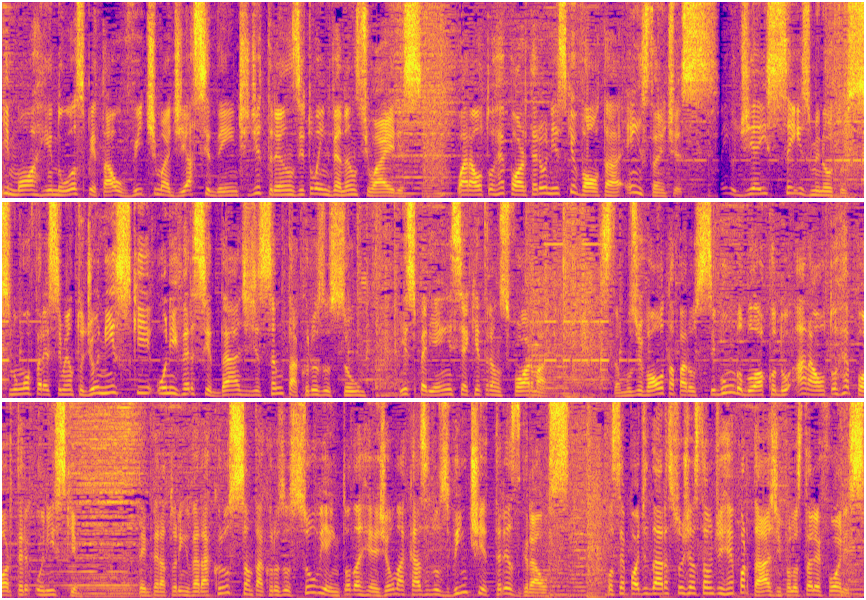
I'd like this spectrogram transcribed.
e morre no hospital vítima de acidente de trânsito em Venâncio Aires. O Arauto Repórter Unisque volta em instantes. Meio-dia e seis minutos, num oferecimento de Unisque, Universidade de Santa Cruz do Sul. Experiência que transforma. Estamos de volta para o segundo bloco do Arauto Repórter Unisque. Temperatura em Veracruz, Santa Cruz do Sul e em toda a região na casa dos 23 graus. Você pode dar a sugestão de reportagem pelos telefones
